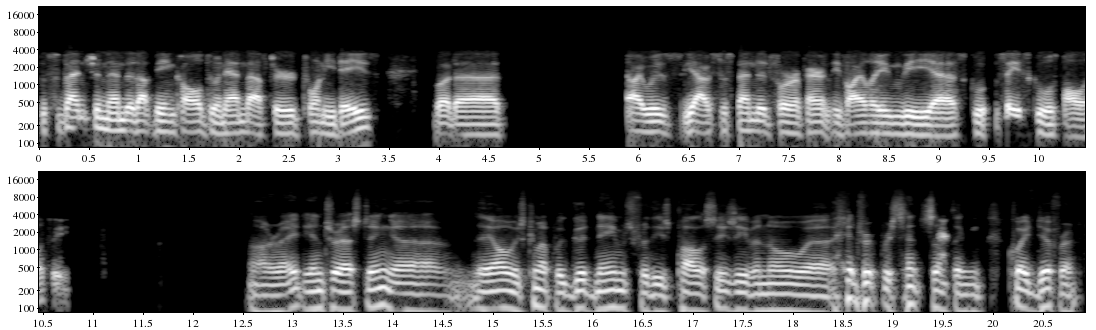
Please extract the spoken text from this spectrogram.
the suspension ended up being called to an end after 20 days, but uh, I was yeah I was suspended for apparently violating the uh, school safe schools policy. All right, interesting. Uh, they always come up with good names for these policies, even though uh, it represents something quite different.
